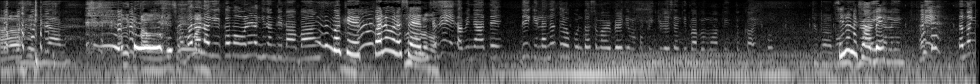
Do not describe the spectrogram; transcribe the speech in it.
Ah, Lang. ay Wala lagi ka, mauli lagi sa auntie Babang. Bakit? Paano mo na-sense? Ano Kasi sabi niya ate, di, kailan na tayo punta sa Marvel, kaya makapicture sa auntie Babang mga pagkain ko. Auntie Babang, Sino nagsabi? Hindi, tanong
